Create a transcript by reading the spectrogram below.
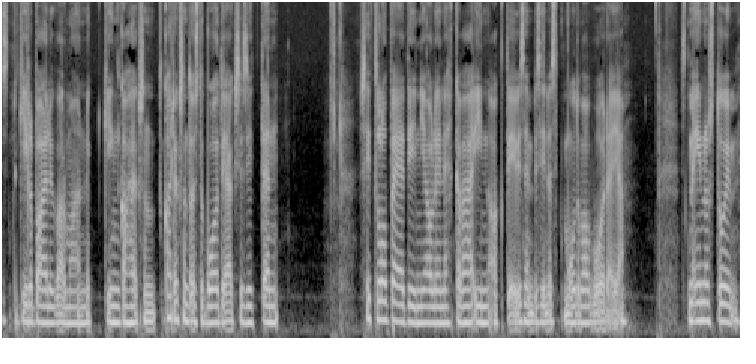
sitten kilpailin varmaan ainakin 18-vuotiaaksi ja sitten sit lopetin ja olin ehkä vähän inaktiivisempi siinä sitten muutaman vuoden. Ja sitten me innostuin,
